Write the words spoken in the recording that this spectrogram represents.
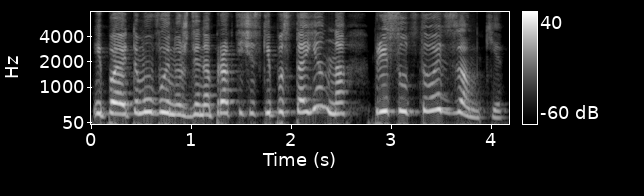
и поэтому вынуждена практически постоянно присутствовать в замке.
